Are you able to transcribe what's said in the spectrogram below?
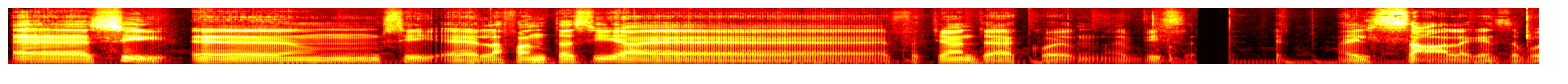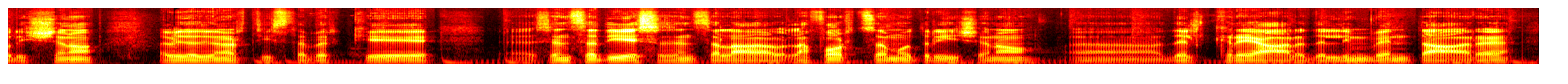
Eh, sì, ehm, sì eh, la fantasia è effettivamente ecco, è, è, vista, è, il sale che insaporisce no? la vita di un artista perché eh, senza di essa, senza la, la forza motrice no? Eh, del creare, dell'inventare,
